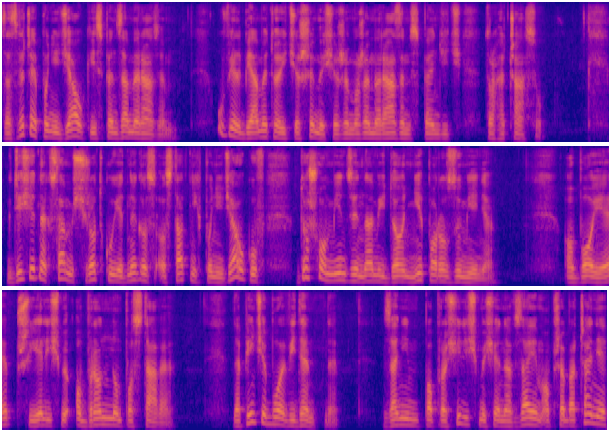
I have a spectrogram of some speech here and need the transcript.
Zazwyczaj poniedziałki spędzamy razem. Uwielbiamy to i cieszymy się, że możemy razem spędzić trochę czasu. Gdzieś jednak w samym środku jednego z ostatnich poniedziałków doszło między nami do nieporozumienia. Oboje przyjęliśmy obronną postawę. Napięcie było ewidentne. Zanim poprosiliśmy się nawzajem o przebaczenie,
